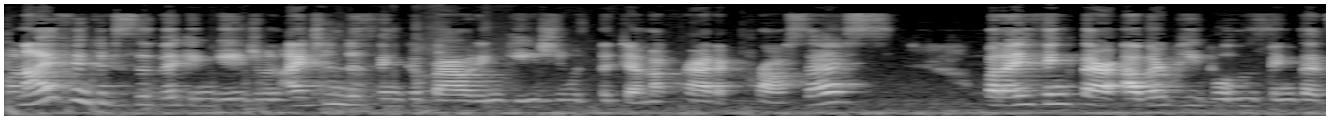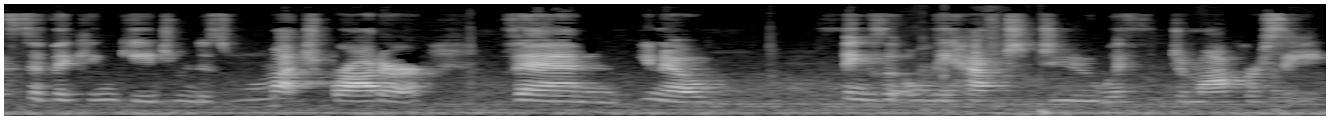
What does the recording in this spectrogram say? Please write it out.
When I think of civic engagement, I tend to think about engaging with the democratic process. But I think there are other people who think that civic engagement is much broader than, you know, things that only have to do with democracy.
